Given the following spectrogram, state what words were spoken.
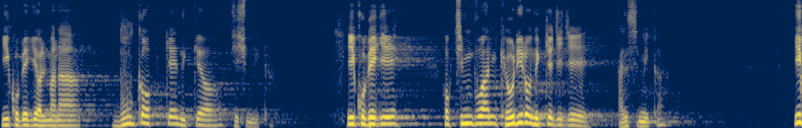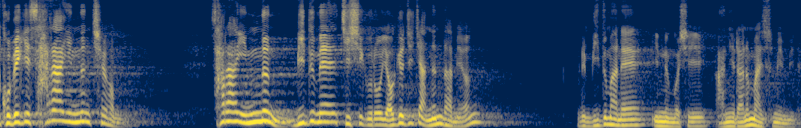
이 고백이 얼마나 무겁게 느껴지십니까? 이 고백이 혹 진부한 교리로 느껴지지 않습니까? 이 고백이 살아있는 체험, 살아있는 믿음의 지식으로 여겨지지 않는다면 우리 믿음 안에 있는 것이 아니라는 말씀입니다.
